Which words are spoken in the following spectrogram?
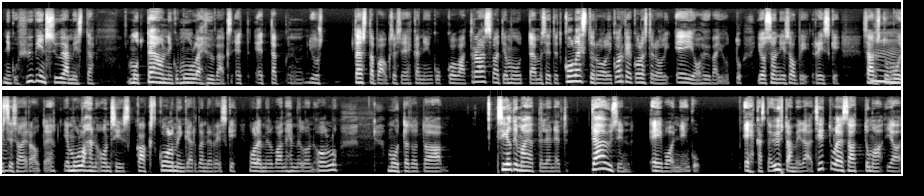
niin kuin hyvin syömistä, mutta tämä on niin kuin mulle hyväksi, että, että just tässä tapauksessa ehkä niin kuin kovat rasvat ja muut tämmöiset, että kolesteroli, korkea kolesteroli ei ole hyvä juttu, jos on isompi riski sairastua mm. muistisairauteen. Ja mullahan on siis kaksi kolminkertainen riski, molemmilla vanhemmilla on ollut. Mutta tota, silti mä ajattelen, että täysin ei voi niin kuin ehkäistä yhtään mitään. Sitten tulee sattuma ja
